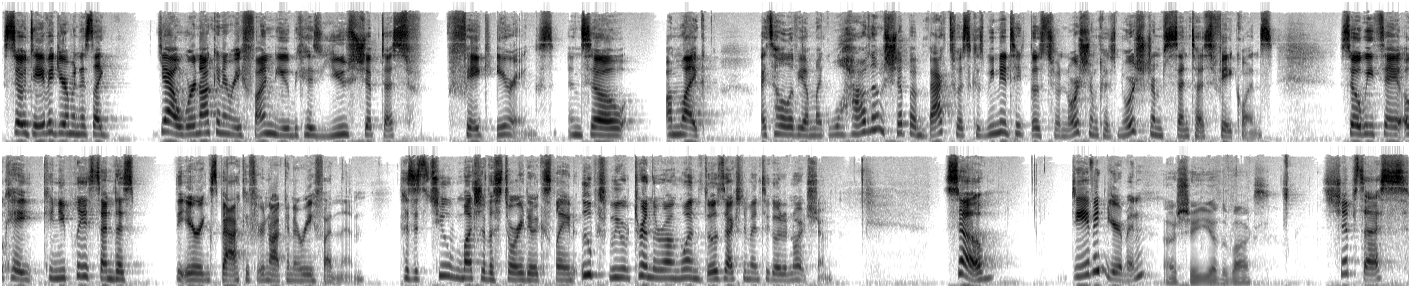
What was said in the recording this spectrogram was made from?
So David Yurman is like, yeah, we're not going to refund you because you shipped us f- fake earrings. And so I'm like, I tell Olivia, I'm like, well, have them ship them back to us because we need to take those to Nordstrom because Nordstrom sent us fake ones. So we say, okay, can you please send us the earrings back if you're not going to refund them? Because it's too much of a story to explain. Oops, we returned the wrong ones. Those actually meant to go to Nordstrom. So David Yurman Oh shoot, you have the box. ships us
